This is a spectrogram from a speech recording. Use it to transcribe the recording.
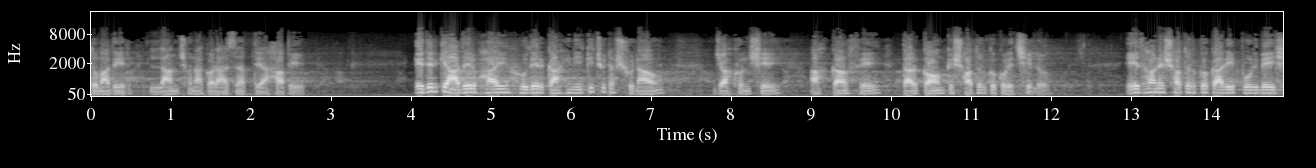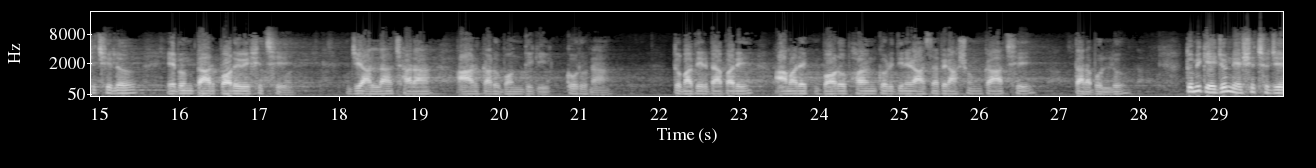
তোমাদের লাঞ্ছনা করা আজাব দেয়া হবে। এদেরকে আদের ভাই হুদের কাহিনী কিছুটা শোনাও, যখন সে আহকাফে তার কমকে সতর্ক করেছিল। এ ধরনের সতর্ককারী পূর্বে এসেছিল এবং তারপরেও এসেছে, যে আল্লাহ ছাড়া আর কারও বন্দিগি করো না। তোমাদের ব্যাপারে আমার এক বড় ভয়ঙ্কর দিনের আজাবের আশঙ্কা আছে, তারা বলল, তুমি কি এই জন্য এসেছ যে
